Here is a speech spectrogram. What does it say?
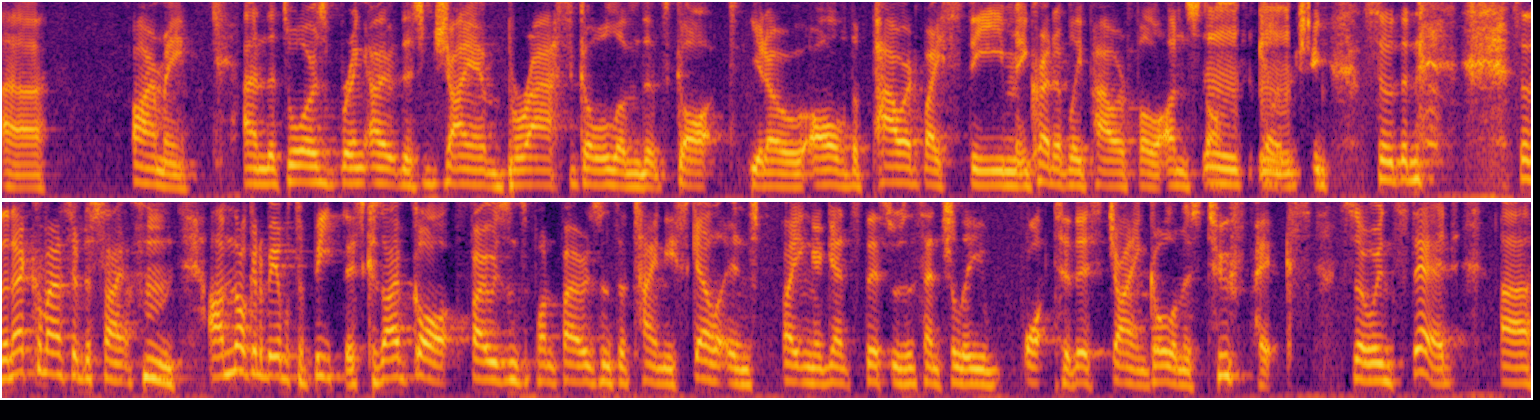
uh, army, and the dwarves bring out this giant brass golem that's got you know all the powered by steam, incredibly powerful, unstopped Mm, killer mm. machine. So the so the necromancer decides, hmm, I'm not going to be able to beat this because I've got thousands upon thousands of tiny skeletons fighting against this. Was essentially what to this giant golem is toothpicks. So instead, uh,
